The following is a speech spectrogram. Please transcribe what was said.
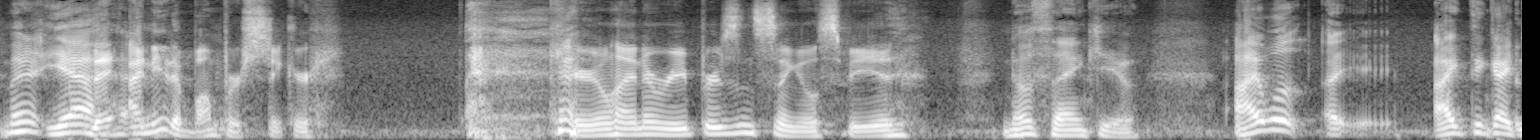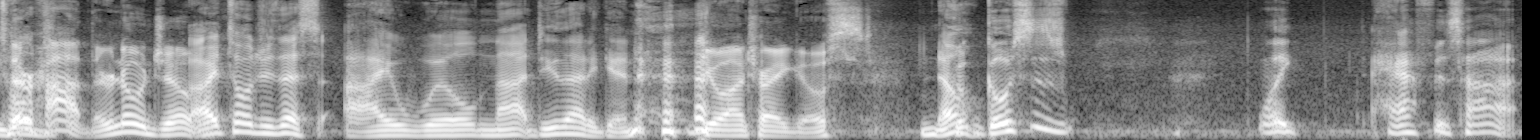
Man, yeah. They- I need a bumper sticker. Carolina Reapers and single speed. no, thank you. I will. I, I think I told They're you- hot. They're no joke. I told you this. I will not do that again. Do you want to try Ghost? No. Ghost is like half as hot.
